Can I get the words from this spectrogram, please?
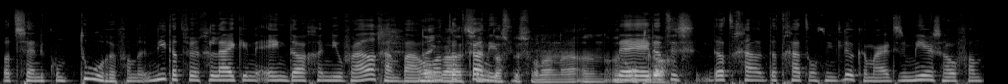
wat zijn de contouren van de. Niet dat we gelijk in één dag een nieuw verhaal gaan bouwen, nee, want dat kan zeggen, niet. dat is best wel een, eh, een, een nee, opdracht. dat, is, dat, gaat dat gaat ons niet lukken. Maar het is meer zo van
